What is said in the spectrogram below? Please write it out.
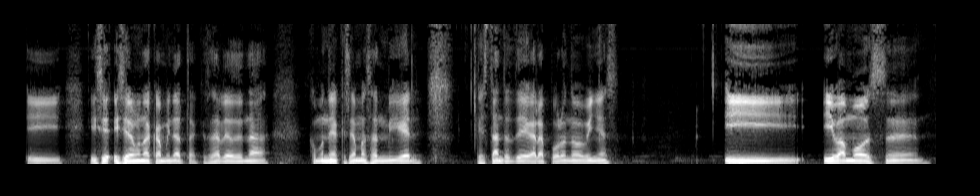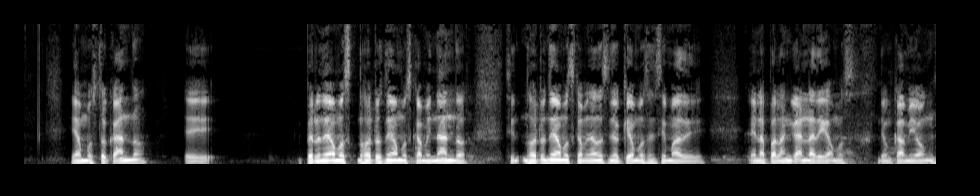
Y, y, hicieron una caminata que salió de una comunidad que se llama San Miguel, que está antes de llegar a Pueblo Nuevo Viñas. Y íbamos, eh, íbamos tocando, eh, pero no íbamos, nosotros no íbamos caminando, nosotros no íbamos caminando, sino que íbamos encima de, en la palangana, digamos, de un camión.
